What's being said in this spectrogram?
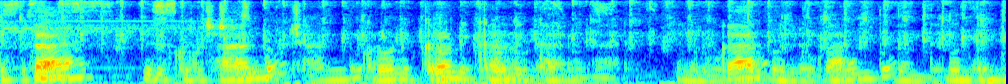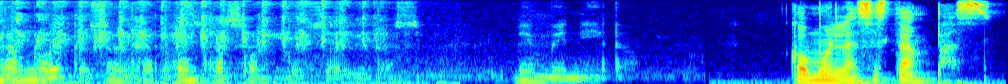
Estás escuchando, escuchando Crónica, Crónica, Crónica el lugar, el lugar donde, donde, donde entra por tus oídos. Bienvenido. Como en las estampas.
